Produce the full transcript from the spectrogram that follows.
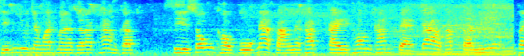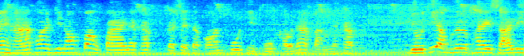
สินธุ์อยู่จังหวัดมหาสารคามครับสี่ทรงเขาปลูกหน้าปังนะครับ ไก่ทองคำ89ครับ ตอนนี้ไปหาพ่อพี่น้องป้องปายนะครับ เกษตรกรผู้ที่ปลูกเขาหน้าปังนะครับ อยู่ที่อำเภอไผ่สาลี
